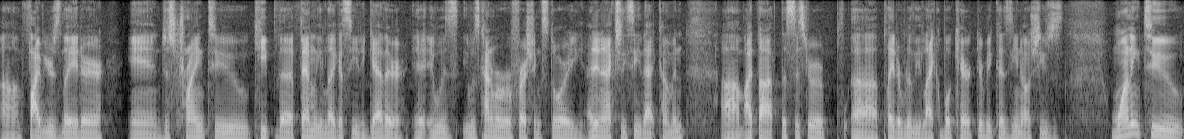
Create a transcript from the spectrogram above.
um, five years later and just trying to keep the family legacy together. It, it, was it was kind of a refreshing story. I didn't actually see that coming. Um, I thought the sister uh, played a really likable character because you know she's wanting to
